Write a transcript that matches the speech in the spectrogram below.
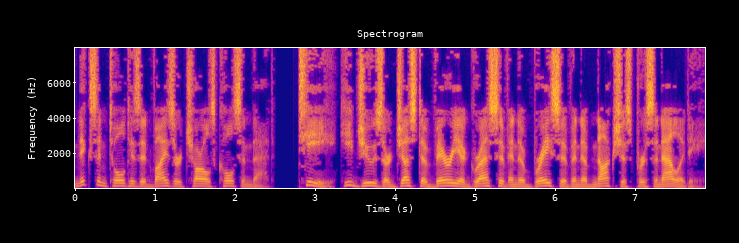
Nixon told his advisor Charles Colson that, T he Jews are just a very aggressive and abrasive and obnoxious personality.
